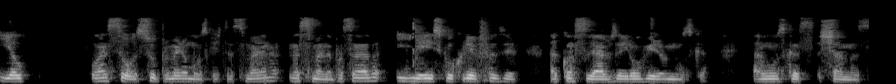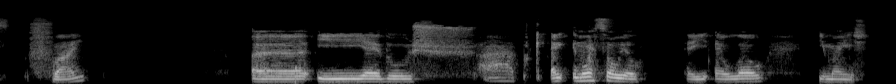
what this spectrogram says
e ele lançou a sua primeira música esta semana, na semana passada, e é isso que eu queria fazer. Aconselhar-vos a ir ouvir a música. A música chama-se Fly uh, e é dos. Ah, porque é, não é só ele, é, é o Low e mais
